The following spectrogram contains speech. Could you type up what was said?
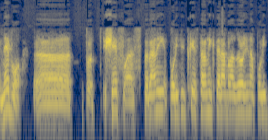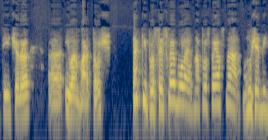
Nebo uh, šéf strany, politické strany, která byla založena policii ČR, uh, Ivan Bartoš, taky prostě své vole, naprosto jasná, může být,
